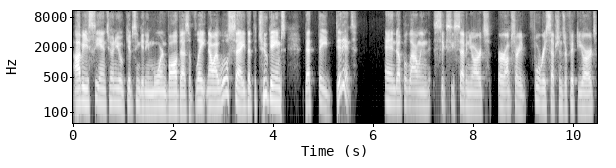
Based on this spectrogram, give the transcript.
Obviously, Antonio Gibson getting more involved as of late. Now, I will say that the two games that they didn't end up allowing 67 yards, or I'm sorry, four receptions or 50 yards.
